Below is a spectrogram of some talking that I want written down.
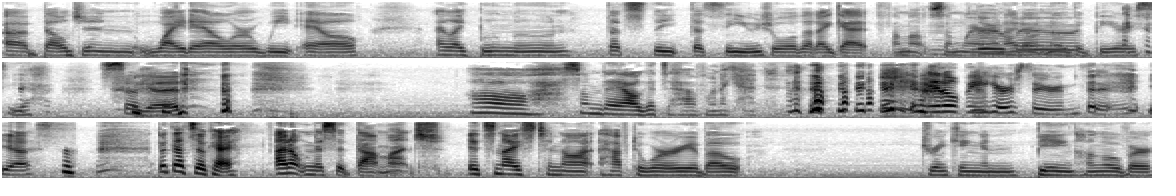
a Belgian white ale or wheat ale. I like Blue Moon. That's the that's the usual that I get if I'm out somewhere and I don't know the beers. Yeah, so good. oh, someday I'll get to have one again. It'll be here soon. soon. yes, but that's okay. I don't miss it that much. It's nice to not have to worry about drinking and being hungover.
